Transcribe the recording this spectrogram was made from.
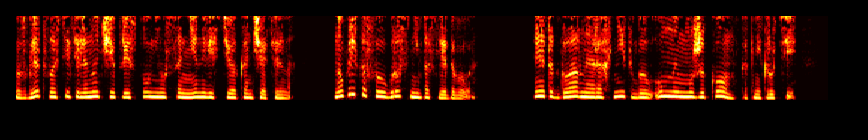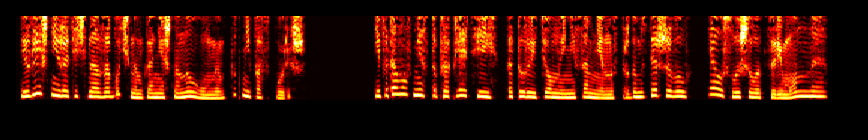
Взгляд властителя ночи преисполнился ненавистью окончательно, но криков и угроз не последовало. Этот главный арахнит был умным мужиком, как ни крути. Излишне эротично озабоченным, конечно, но умным, тут не поспоришь. И потому вместо проклятий, которые темный, несомненно, с трудом сдерживал, я услышала церемонное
